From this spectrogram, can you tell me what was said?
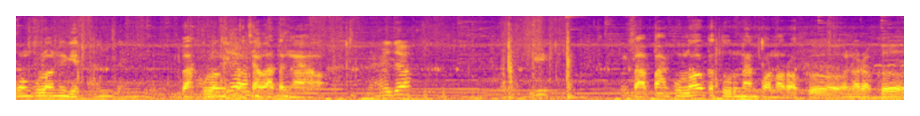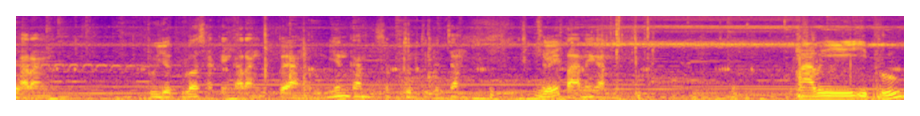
Wong kula niki. Mbah kula niki Jawa Tengah. kok. ayo Bapak kula keturunan Ponorogo. Ponorogo. Karang buyut kula saking Karanggebang. Rumiyin kan sebelum dipecah ceritane kan Mawi ibu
